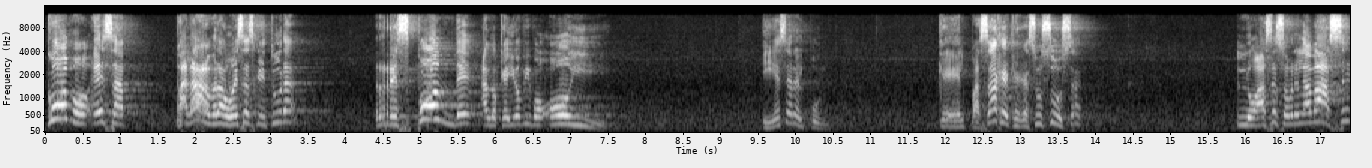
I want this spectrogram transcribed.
cómo esa palabra o esa escritura responde a lo que yo vivo hoy. Y ese era el punto. Que el pasaje que Jesús usa lo hace sobre la base.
